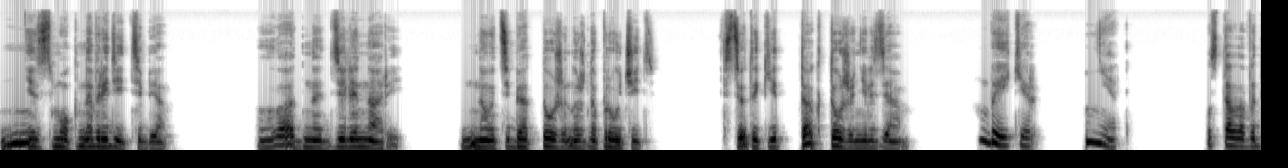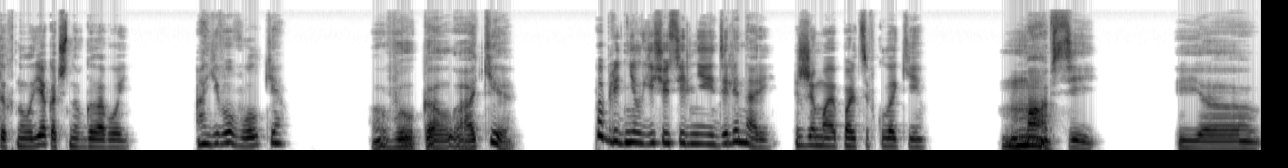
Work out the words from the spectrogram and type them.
не смог навредить тебе. Ладно, Делинарий, но тебя тоже нужно проучить. Все-таки так тоже нельзя. Бейкер, нет. Устало выдохнула я, качнув головой. А его волки? Волколаки? Побледнел еще сильнее Делинарий, сжимая пальцы в кулаки. «Мавсий!» «Я...»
